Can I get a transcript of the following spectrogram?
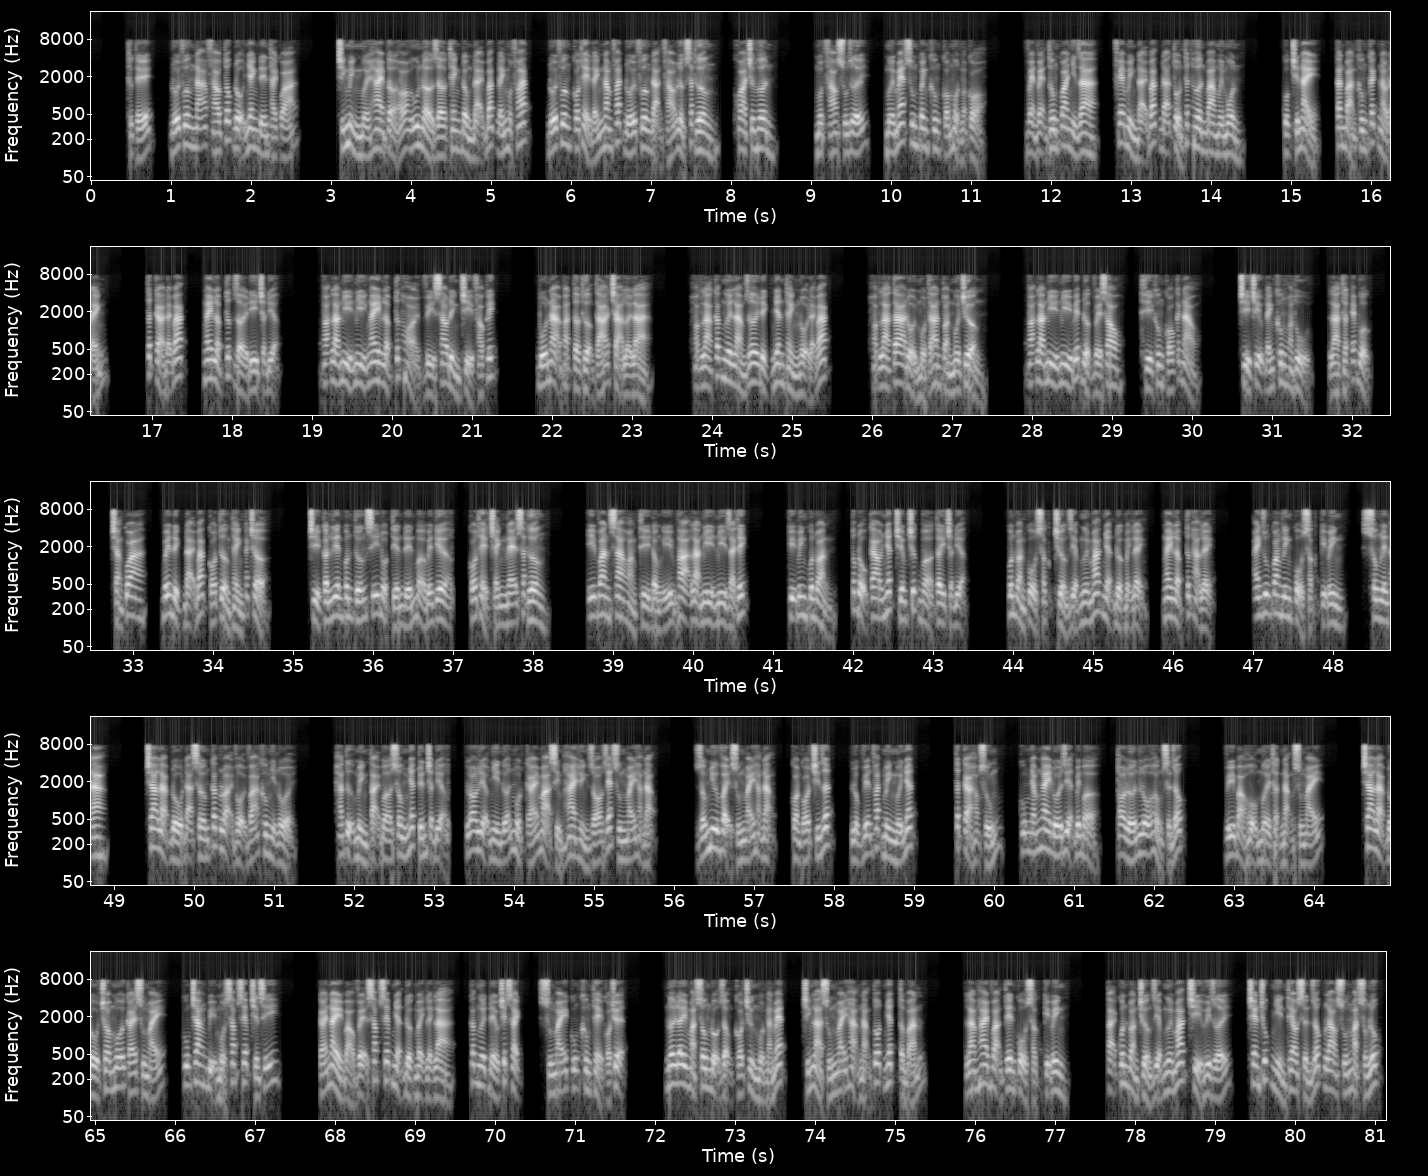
Thực tế, đối phương nã pháo tốc độ nhanh đến thái quá chính mình mười hai tờ o giờ thanh đồng đại bắc đánh một phát, đối phương có thể đánh năm phát đối phương đạn pháo lực sát thương, khoa trương hơn. Một pháo xuống dưới, mười mét xung quanh không có một mặt cỏ. Vẹn vẹn thông qua nhìn ra, phe mình đại bắc đã tổn thất hơn ba mươi môn. Cuộc chiến này, căn bản không cách nào đánh. Tất cả đại bác, ngay lập tức rời đi trận địa. Vạ lan nhị nhị ngay lập tức hỏi vì sao đình chỉ pháo kích. Bố nạ bạt tờ thượng tá trả lời là, hoặc là các ngươi làm rơi địch nhân thành nội đại bác, hoặc là ta đổi một an toàn môi trường. Vạ lan nhị nhị biết được về sau, thì không có cách nào. Chỉ chịu đánh không hoàn thủ, là thật ép buộc chẳng qua, bên địch đại bác có tường thành cách trở. Chỉ cần liên quân tướng sĩ đột tiến đến bờ bên kia, có thể tránh né sát thương. Ivan sa hoàng thì đồng ý vạ lan ni ni giải thích. Kỵ binh quân đoàn, tốc độ cao nhất chiếm trước bờ tây trận địa. Quân đoàn cổ sặc trưởng diệp ngươi mác nhận được mệnh lệnh, ngay lập tức hạ lệnh. Anh dung quang vinh cổ sặc kỵ binh, xông lên a. Cha lạp đồ đã sớm các loại vội vã không nhịn nổi. Hắn tự mình tại bờ sông nhất tuyến trận địa, lo liệu nhìn lưỡn một cái mà xỉm hai hình gió rét súng máy hạng nặng. Giống như vậy súng máy hạng nặng, còn có chín rất, lục viễn phát minh mới nhất. Tất cả họng súng cũng nhắm ngay đối diện bên bờ, to lớn lỗ hổng sườn dốc vì bảo hộ mười thật nặng súng máy. Cha lạp đồ cho mỗi cái súng máy, cũng trang bị một sắp xếp chiến sĩ. Cái này bảo vệ sắp xếp nhận được mệnh lệnh là, các ngươi đều chết sạch, súng máy cũng không thể có chuyện. Nơi đây mặt sông độ rộng có chừng một ngàn mét, chính là súng máy hạng nặng tốt nhất tầm bắn. Làm hai vạn tên cổ sặc kỵ binh. Tại quân đoàn trưởng diệp ngươi mát chỉ huy dưới, chen trúc nhìn theo sườn dốc lao xuống mặt sông lúc.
